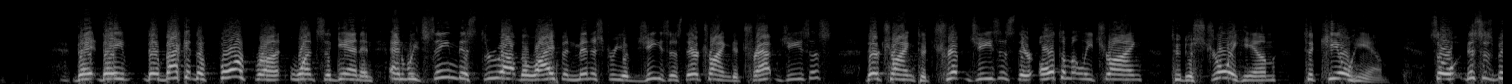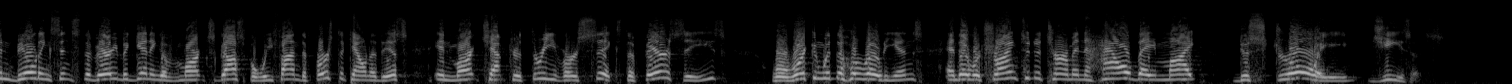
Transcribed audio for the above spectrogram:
They, they, they're back at the forefront once again. And, and we've seen this throughout the life and ministry of Jesus. They're trying to trap Jesus, they're trying to trip Jesus, they're ultimately trying to destroy him to kill him. So this has been building since the very beginning of Mark's gospel. We find the first account of this in Mark chapter 3 verse 6. The Pharisees were working with the Herodians and they were trying to determine how they might destroy Jesus.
